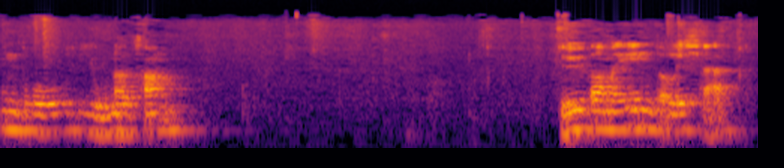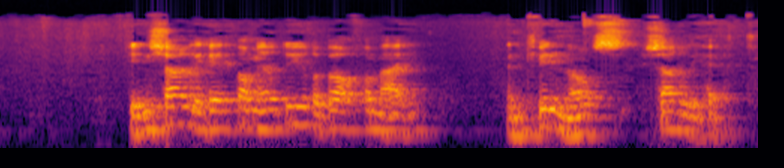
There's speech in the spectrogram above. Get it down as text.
min bror Jonathan. Du var meg inderlig kjær. Din kjærlighet var mer dyrebar for meg enn kvinners kjærlighet.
